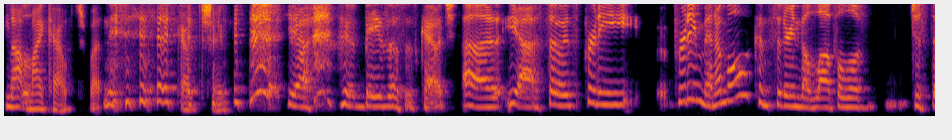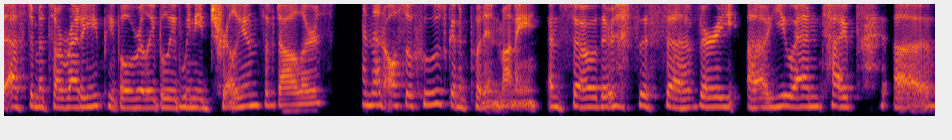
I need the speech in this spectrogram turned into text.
People, Not my couch, but couch change. yeah, Bezos's couch. Uh, yeah, so it's pretty pretty minimal considering the level of just the estimates already. People really believe we need trillions of dollars. and then also who's going to put in money. And so there's this uh, very uh, UN type uh,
